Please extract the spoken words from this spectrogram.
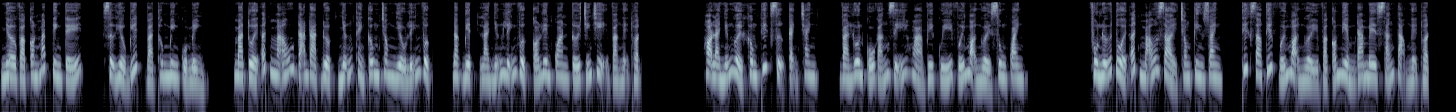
nhờ vào con mắt tinh tế, sự hiểu biết và thông minh của mình, mà tuổi Ất Mão đã đạt được những thành công trong nhiều lĩnh vực, đặc biệt là những lĩnh vực có liên quan tới chính trị và nghệ thuật. Họ là những người không thích sự cạnh tranh và luôn cố gắng dĩ hòa vi quý với mọi người xung quanh. Phụ nữ tuổi Ất Mão giỏi trong kinh doanh, thích giao tiếp với mọi người và có niềm đam mê sáng tạo nghệ thuật.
